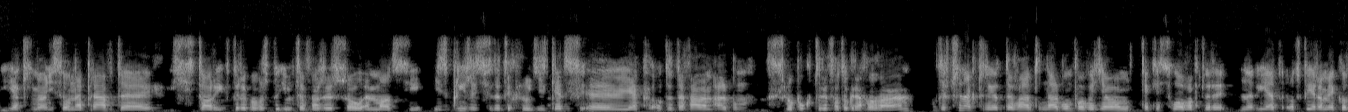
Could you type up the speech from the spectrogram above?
jakimi oni są naprawdę, historii, które po prostu im towarzyszą, emocji i zbliżyć się do tych ludzi. Kiedyś, e, jak oddawałem album ślubu, który fotografowałem, dziewczyna, której oddawałem ten album, powiedziała mi takie słowa, które no, ja odbieram jako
